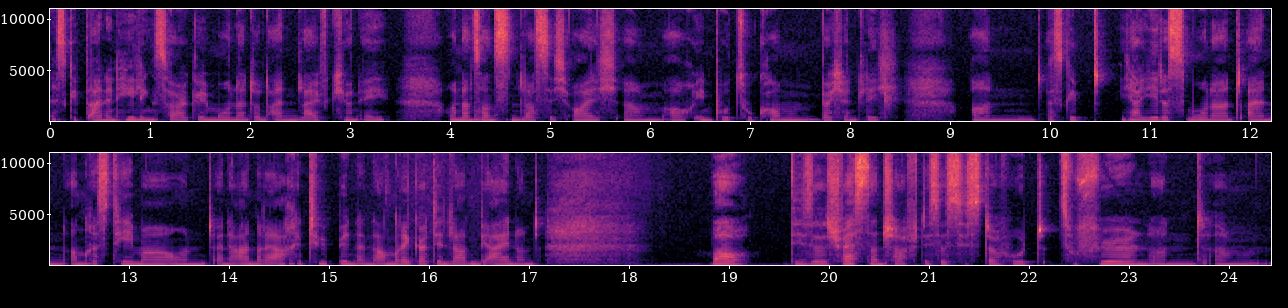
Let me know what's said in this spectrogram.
es gibt einen Healing Circle im Monat und einen Live QA. Und ansonsten lasse ich euch ähm, auch Input zukommen wöchentlich. Und es gibt ja jedes Monat ein anderes Thema und eine andere Archetypin, eine andere Göttin laden wir ein. Und wow, diese Schwesternschaft, diese Sisterhood zu fühlen und ähm,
